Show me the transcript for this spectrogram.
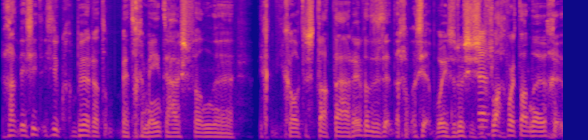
Gaat, je ziet, je ziet ook gebeuren dat met het gemeentehuis van eh, die, die grote stad daar. Hè, want de Russische vlag wordt dan ge-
